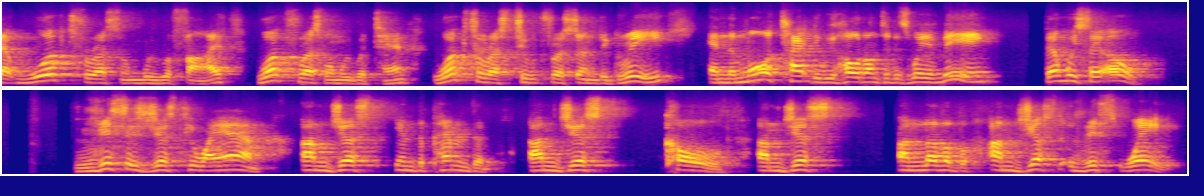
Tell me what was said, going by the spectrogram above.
that worked for us when we were five worked for us when we were 10 worked for us to for a certain degree. And the more tightly we hold on to this way of being then we say oh this is just who i am i'm just independent i'm just cold i'm just unlovable. I'm just this way.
